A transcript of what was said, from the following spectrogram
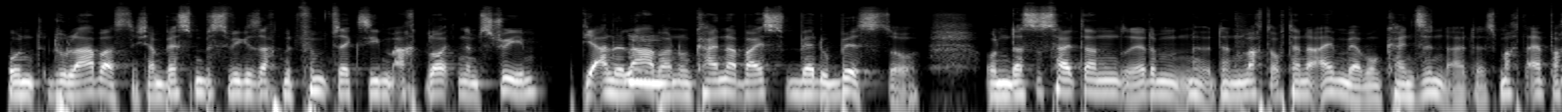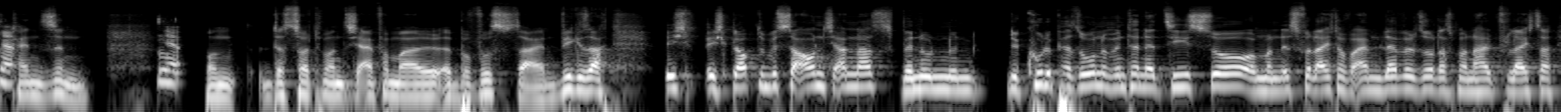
und du laberst nicht. Am besten bist du, wie gesagt, mit 5, 6, 7, 8 Leuten im Stream die alle labern mhm. und keiner weiß, wer du bist. So. Und das ist halt dann, ja, dann, dann, macht auch deine Eigenwerbung keinen Sinn, Alter. Es macht einfach ja. keinen Sinn. Ja. Und das sollte man sich einfach mal äh, bewusst sein. Wie gesagt, ich, ich glaube, du bist ja auch nicht anders, wenn du eine ne coole Person im Internet siehst so und man ist vielleicht auf einem Level so, dass man halt vielleicht sagt,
